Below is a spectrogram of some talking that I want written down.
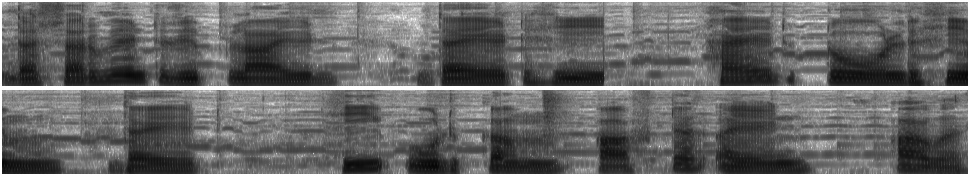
the servant replied that he had told him that he would come after an hour.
